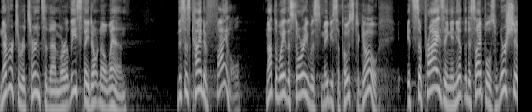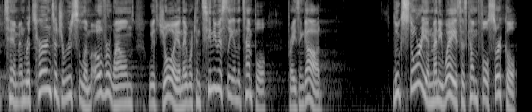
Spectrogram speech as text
never to return to them, or at least they don't know when. This is kind of final, not the way the story was maybe supposed to go. It's surprising, and yet the disciples worshiped him and returned to Jerusalem overwhelmed with joy, and they were continuously in the temple praising God. Luke's story, in many ways, has come full circle.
